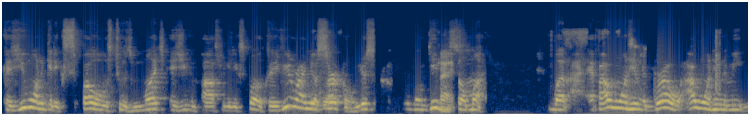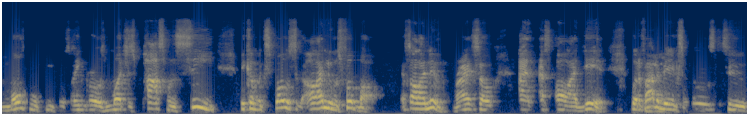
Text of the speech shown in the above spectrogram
Because you want to get exposed to as much as you can possibly get exposed. Because if you're around your circle, your circle is going to give you so much. But if I want him to grow, I want him to meet multiple people so he can grow as much as possible and see, become exposed to. All I knew was football. That's all I knew, right? So I, that's all I did. But if I'd have been exposed to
